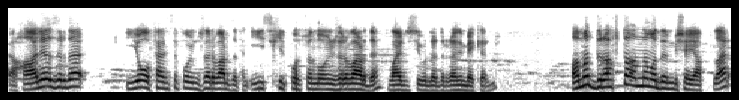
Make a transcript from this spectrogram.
Ya, hali hazırda iyi offensive oyuncuları vardı zaten. İyi skill pozisyonunda oyuncuları vardı. Wide receiver'lardır, running back'lerdir. Ama draft'ta anlamadığım bir şey yaptılar.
